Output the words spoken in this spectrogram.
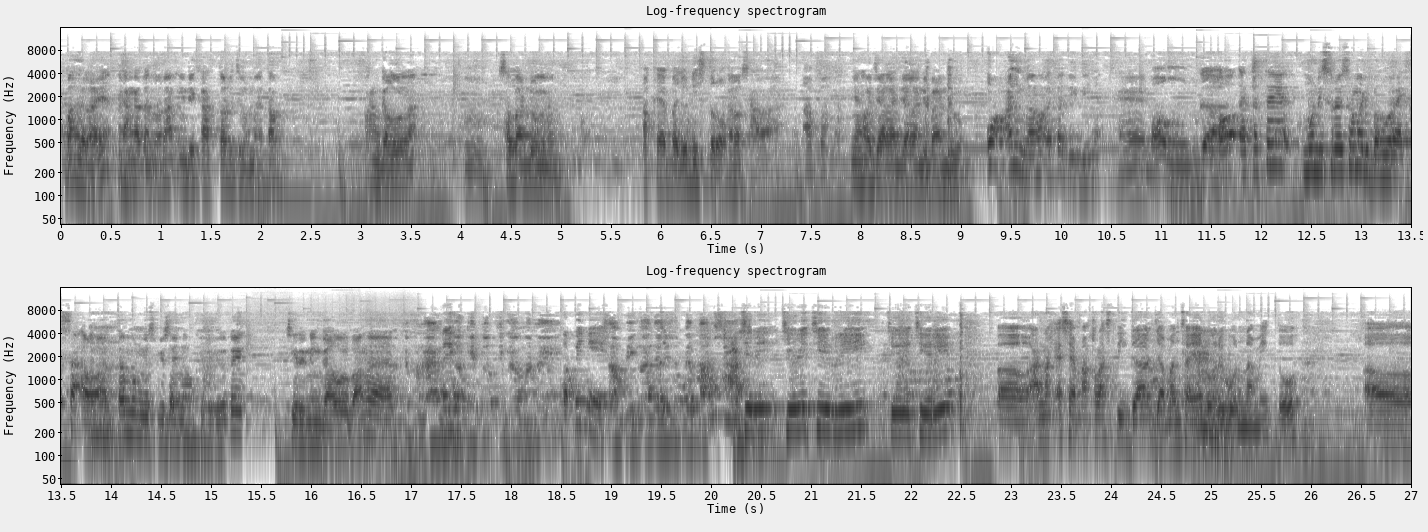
baheula ya, angkatan orang indikator jelema eta panggaulna Hmm, sa Bandung. pakai baju distro. Oh salah. Apa? Nyaho jalan-jalan di Bandung. Wah, anjing nyaho eta di dinya. Eh, Oh, enggak. Oh, eta teh mun disuruh sama di bahu reksa. Oh, eta mun geus bisa nyaho gitu-gitu teh ciri ning gaul banget. Nih, gitu tinggal mana Tapi nih, sampingan jadi supir taksi. ciri ciri-ciri ciri-ciri eh, anak SMA kelas 3 zaman saya 2006 itu eh,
